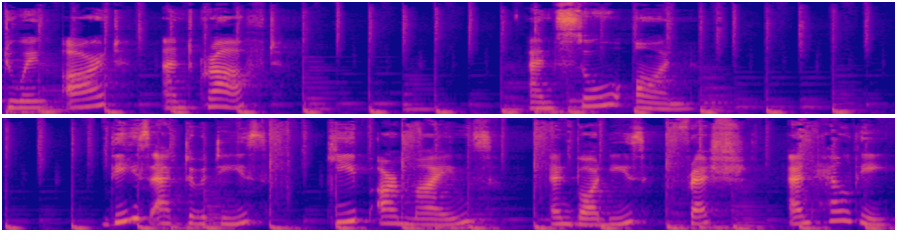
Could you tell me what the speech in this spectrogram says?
doing art and craft, and so on. These activities keep our minds and bodies fresh and healthy.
